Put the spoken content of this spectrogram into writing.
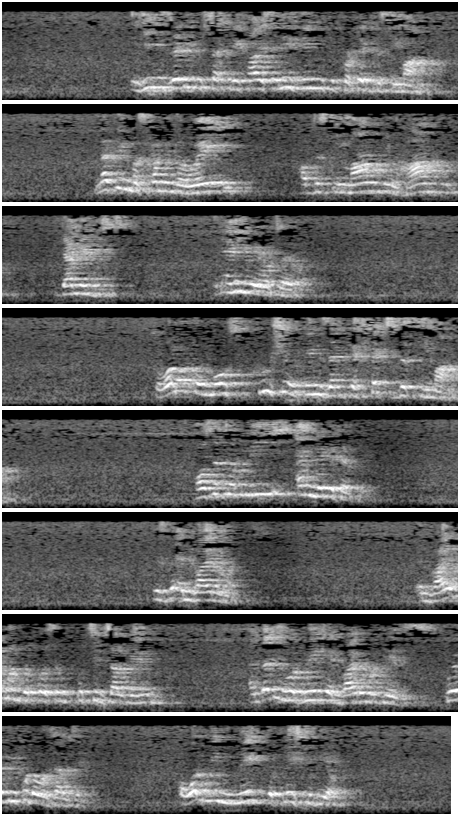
he is ready to sacrifice anything to protect this iman. Nothing must come in the way of this iman being harmed, damaged, in any way whatsoever. So one of the most crucial things that affects this iman, positively and negatively, is the environment. Environment the person puts himself in, and that is what really environment is, where we put ourselves in or what we make the place to be of.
